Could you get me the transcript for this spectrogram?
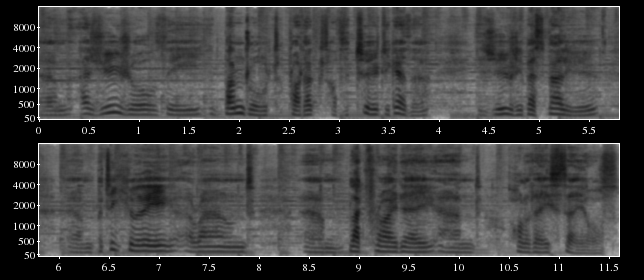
Um, as usual, the bundled product of the two together is usually best value, um, particularly around um, Black Friday and holiday sales.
